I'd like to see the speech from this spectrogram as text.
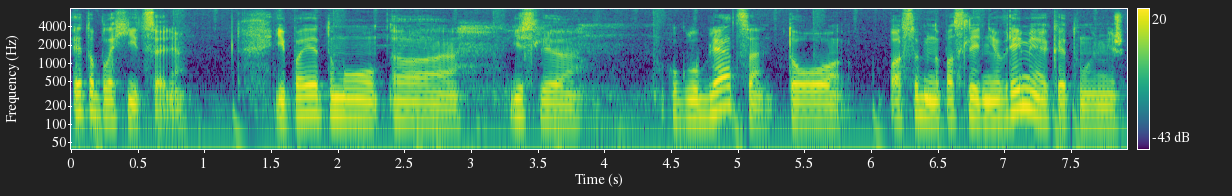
это плохие цели. И поэтому, э, если углубляться, то особенно последнее время я к этому, Миш,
